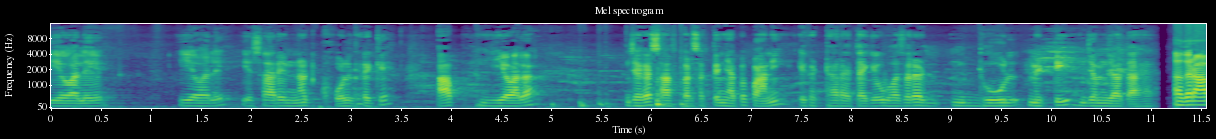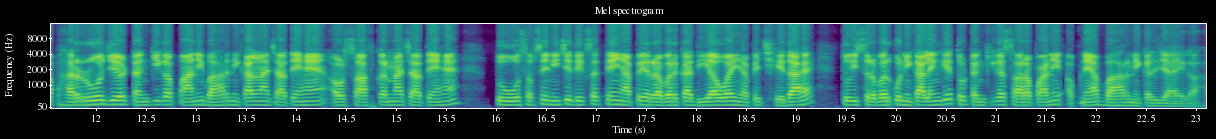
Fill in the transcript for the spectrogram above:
ये वाले ये वाले, ये सारे नट खोल करके आप ये वाला जगह साफ़ कर सकते हैं। यहाँ पे पानी इकट्ठा रहता है क्योंकि बहुत सारा धूल, मिट्टी जम जाता है। अगर आप हर रोज टंकी का पानी बाहर निकालना चाहते हैं और साफ़ करना चाहते हैं तो सबसे नीचे देख सकते हैं, यहाँ पे रबर का दिया हुआ है, यहाँ पे छेदा है। तो इस रबर को निकालेंगे तो टंकी का सारा पानी अपने आप बाहर निकल जाएगा।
